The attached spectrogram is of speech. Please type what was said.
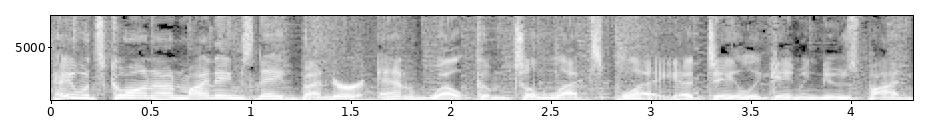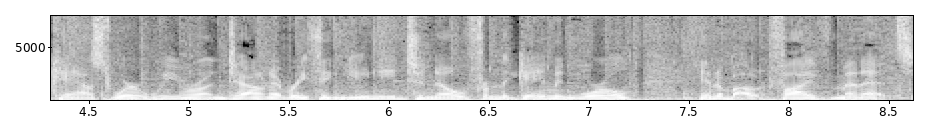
Hey, what's going on? My name's Nate Bender, and welcome to Let's Play, a daily gaming news podcast where we run down everything you need to know from the gaming world in about five minutes.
